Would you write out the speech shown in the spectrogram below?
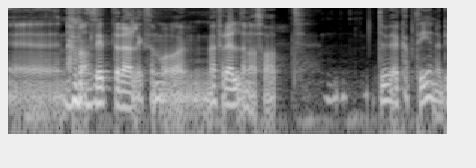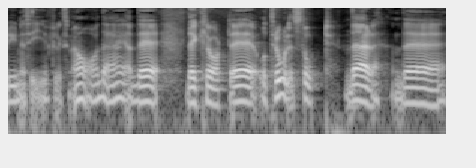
Eh, när man sitter där liksom och med föräldrarna sa att du är kapten i Brynäs IF. Liksom. Ja, det är jag. Det, det är klart, det är otroligt stort. Det är det. Det är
